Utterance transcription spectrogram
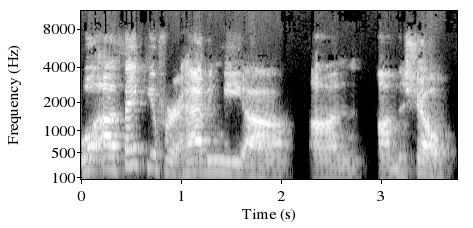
Well, uh, thank you for having me uh, on on the show.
